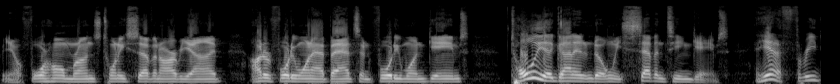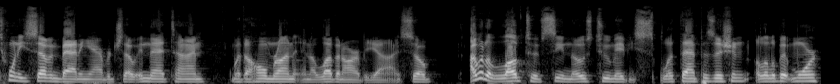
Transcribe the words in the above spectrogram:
You know, four home runs, 27 RBI, 141 at bats in 41 games. Toglia got into only 17 games. And he had a 327 batting average, though, in that time with a home run and 11 RBI. So I would have loved to have seen those two maybe split that position a little bit more.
